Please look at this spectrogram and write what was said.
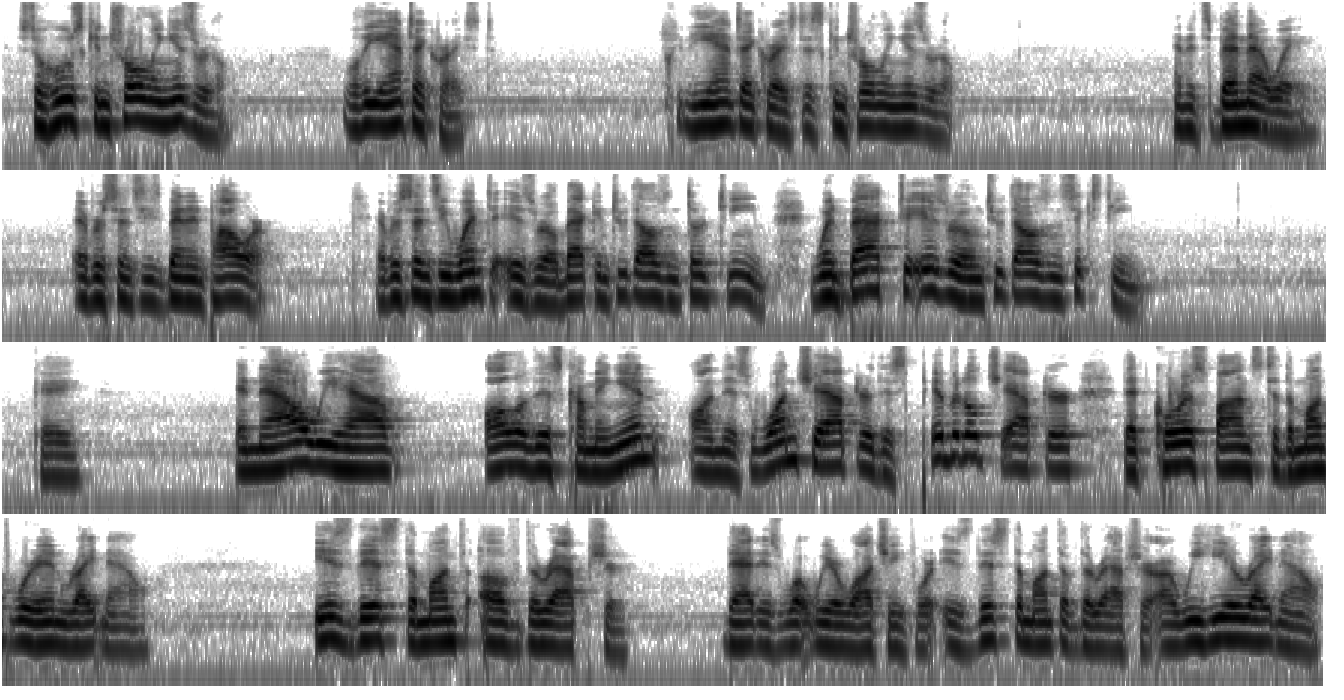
So who's controlling Israel? Well, the Antichrist the Antichrist is controlling Israel. And it's been that way ever since he's been in power. Ever since he went to Israel back in 2013, went back to Israel in 2016. Okay. And now we have all of this coming in on this one chapter, this pivotal chapter that corresponds to the month we're in right now. Is this the month of the rapture? That is what we are watching for. Is this the month of the rapture? Are we here right now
